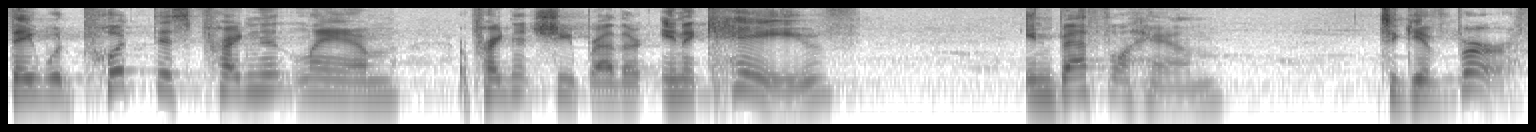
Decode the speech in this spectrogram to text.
they would put this pregnant lamb, or pregnant sheep rather, in a cave in Bethlehem to give birth.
